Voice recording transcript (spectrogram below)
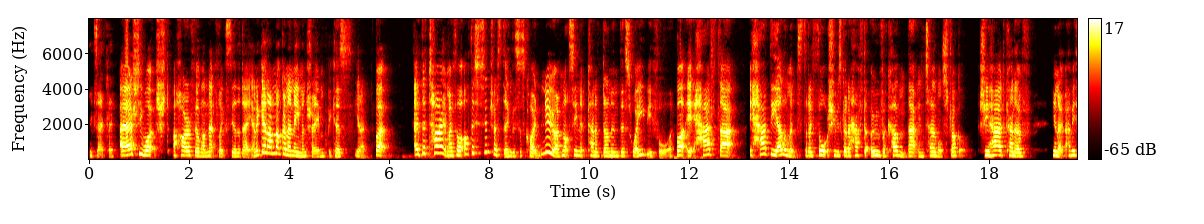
exactly. I actually watched a horror film on Netflix the other day, and again, I'm not going to name and shame because, you know, but at the time I thought, oh, this is interesting. This is quite new. I've not seen it kind of done in this way before. But it had that, it had the elements that I thought she was going to have to overcome that internal struggle. She had kind of, you know, I mean,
